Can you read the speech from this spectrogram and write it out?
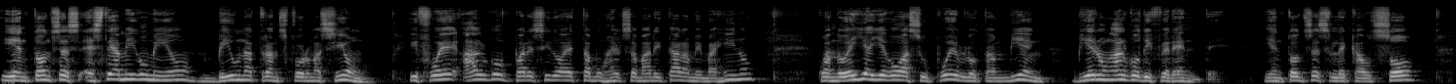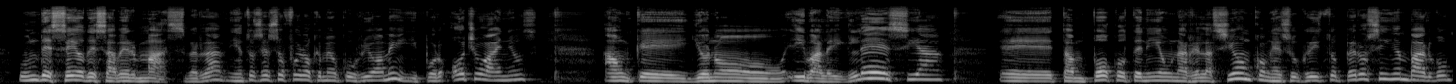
Y entonces este amigo mío vi una transformación y fue algo parecido a esta mujer samaritana, me imagino. Cuando ella llegó a su pueblo también vieron algo diferente y entonces le causó un deseo de saber más, ¿verdad? Y entonces eso fue lo que me ocurrió a mí. Y por ocho años, aunque yo no iba a la iglesia, eh, tampoco tenía una relación con Jesucristo, pero sin embargo,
